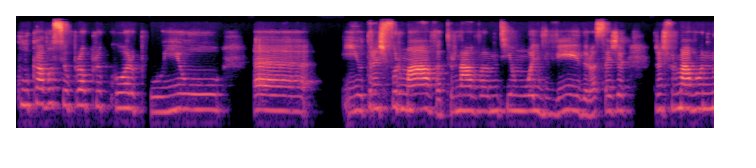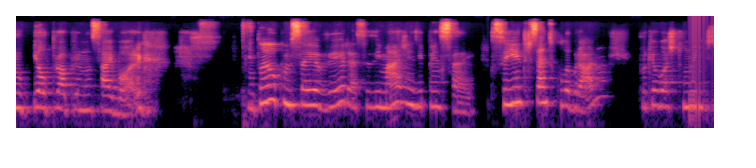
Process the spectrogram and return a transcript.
colocava o seu próprio corpo e o, uh, e o transformava, tornava, metia um olho de vidro, ou seja, transformava no, ele próprio num cyborg. Então eu comecei a ver essas imagens e pensei que seria interessante colaborarmos, porque eu gosto muito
